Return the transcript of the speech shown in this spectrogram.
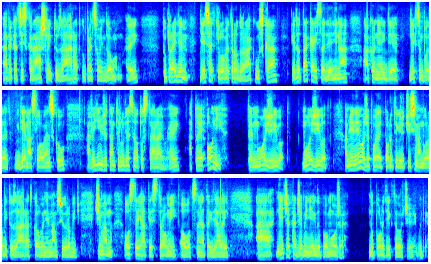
napríklad si skrášli tú záhradku pred svojim domom. Hej? Tu prejdem 10 km do Rakúska, je to taká istá dedina, ako niekde, nechcem povedať, kde na Slovensku. A vidím, že tam tí ľudia sa o to starajú. Hej? A to je o nich. To je môj život. Môj život. A mne nemôže povedať politik, že či si mám urobiť tú záhradku, alebo nemám si urobiť, či mám ostrihať tie stromy ovocné a tak ďalej. A nečakať, že mi niekto pomôže. No politik to určite nebude.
